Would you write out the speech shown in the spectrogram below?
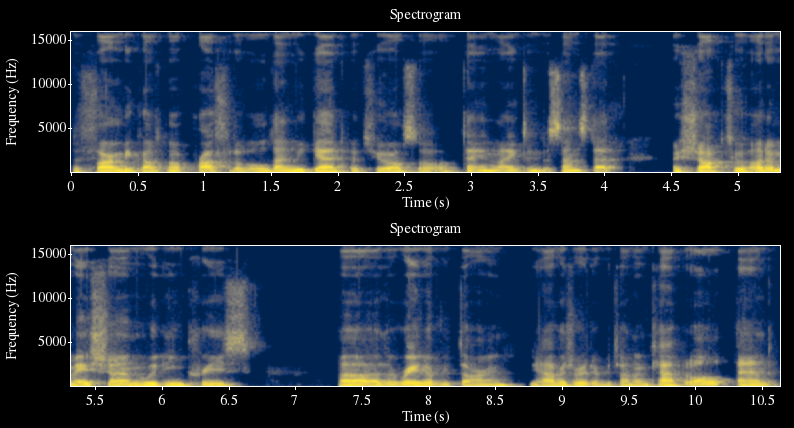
the firm becomes more profitable, then we get what you also obtain, right? In the sense that a shock to automation would increase uh, the rate of return, the average rate of return on capital, and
